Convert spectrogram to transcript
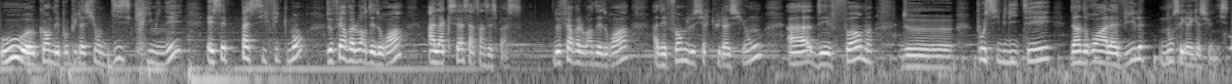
où, euh, quand des populations discriminées essaient pacifiquement de faire valoir des droits à l'accès à certains espaces de faire valoir des droits à des formes de circulation, à des formes de possibilité d'un droit à la ville non ségrégationniste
